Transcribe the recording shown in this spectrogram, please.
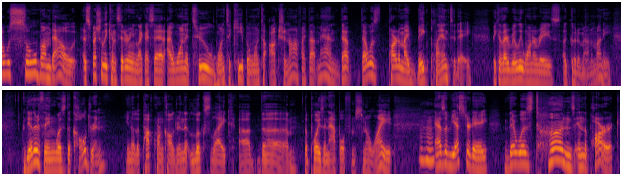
I was so bummed out, especially considering like I said, I wanted two, one to keep and one to auction off. I thought, "Man, that that was part of my big plan today because I really want to raise a good amount of money." The other thing was the cauldron, you know, the popcorn cauldron that looks like uh, the the poison apple from Snow White. As of yesterday, there was tons in the park,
